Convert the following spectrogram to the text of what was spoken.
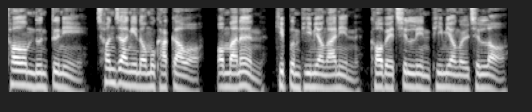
처음 눈 뜨니 천장이 너무 가까워 엄마는 기쁜 비명 아닌 겁에 질린 비명을 질러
